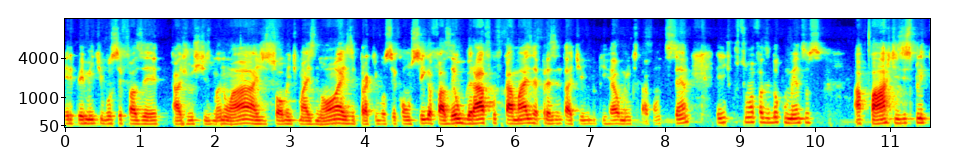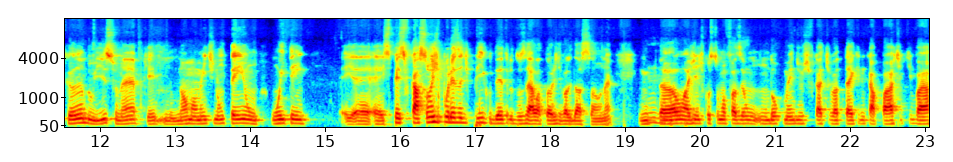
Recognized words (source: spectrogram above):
ele permite você fazer ajustes manuais, somente mais noise, para que você consiga fazer o gráfico ficar mais representativo do que realmente está acontecendo. A gente costuma fazer documentos a partes explicando isso, né? Porque normalmente não tem um, um item é, é, especificações de pureza de pico dentro dos relatórios de validação, né? Então, uhum. a gente costuma fazer um, um documento de justificativa técnica à parte que vai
